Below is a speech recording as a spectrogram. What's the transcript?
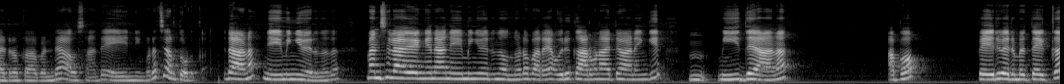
ഹൈഡ്രോ കാർബണിന്റെ അവസാനത്തെ എ എന്നും കൂടെ ചേർത്ത് കൊടുക്കുക. ഇതാണ് നെയിമിങ് വരുന്നത്. മനസ്സിലായോ എങ്ങനെയാണ് നെയിമിങ് വരുന്നത്? ഒന്നുകൂടെ പറയാം. ഒരു കാർബൺ ആറ്റം ആണെങ്കിൽ മീതയാണ്. അപ്പോൾ പേര് വരുമ്പോഴത്തേക്ക്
